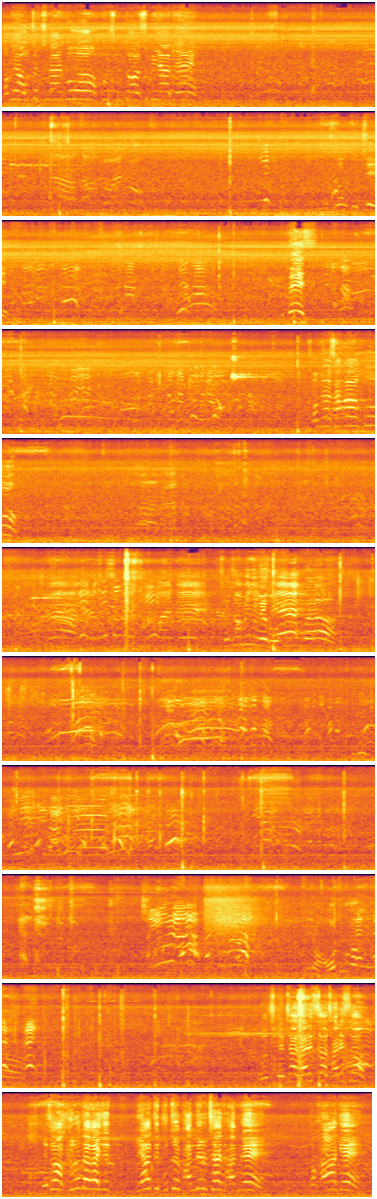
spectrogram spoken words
선우야 옷 잡지 말고 골부터 수비해야 돼. 좋지. 패스. 선우야 사과하고. 최정민은 왜 거기 있는 거야? 이거 어디로 가면 되냐? 그렇지 괜찮아 잘했어 잘했어 예성아 그러다가 이제 얘한테 붙으면 반대로 차야 돼 반대 더 강하게.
